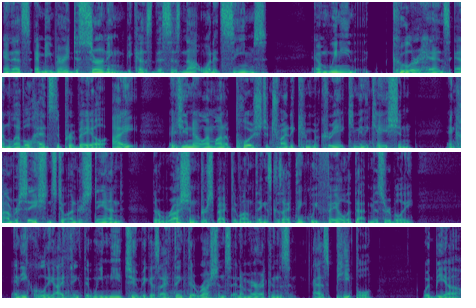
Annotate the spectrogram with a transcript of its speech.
and that's and be very discerning because this is not what it seems and we need cooler heads and level heads to prevail. I as you know, I'm on a push to try to create communication and conversations to understand the Russian perspective on things because I think we fail at that miserably. And equally, I think that we need to because I think that Russians and Americans as people would be a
